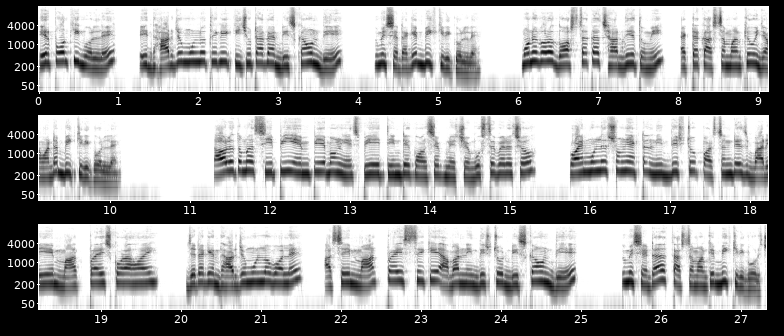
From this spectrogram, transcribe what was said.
এরপর কি করলে এই ধার্য মূল্য থেকে কিছু টাকা ডিসকাউন্ট দিয়ে তুমি সেটাকে বিক্রি করলে। মনে করো দশ টাকা ছাড় দিয়ে তুমি একটা কাস্টমারকে ওই জামাটা বিক্রি করলে। তাহলে তোমরা সিপি এমপি এবং এসপি এই তিনটে কনসেপ্ট নিশ্চয়ই বুঝতে পেরেছ। ক্রয় মূল্যের সঙ্গে একটা নির্দিষ্ট পার্সেন্টেজ বাড়িয়ে মার্ক প্রাইস করা হয়, যেটাকে ধার্য মূল্য বলে। আর সেই মার্ক প্রাইস থেকে আবার নির্দিষ্ট ডিসকাউন্ট দিয়ে তুমি সেটা কাস্টমারকে বিক্রি করছ।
